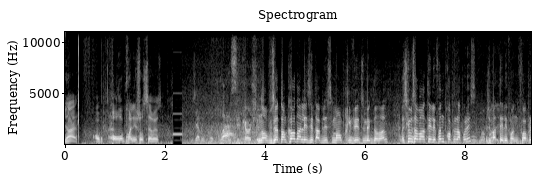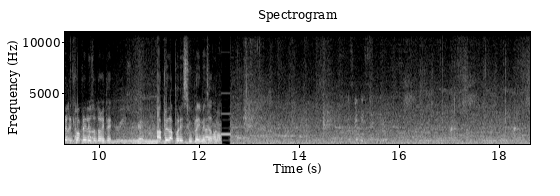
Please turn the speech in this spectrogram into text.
Ouais, on, on reprend les choses sérieuses. J'avais pas caché. Non, vous êtes encore dans les établissements privés du McDonald's. Est-ce que vous avez un téléphone pour appeler la police? J'ai pas de téléphone, il faut appeler, il faut appeler les autorités. Appelez la police, s'il vous plaît, immédiatement. Tu mélanges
